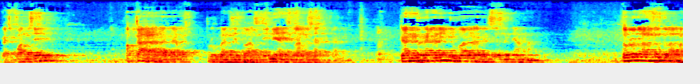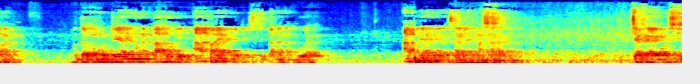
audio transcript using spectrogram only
responsif, peka terhadap perubahan situasi ini yang selalu saya tekan. Dan berani keluar dari zona nyaman turun langsung ke lapangan untuk kemudian mengetahui apa yang menjadi kesulitan anak buah, apa yang dirasakan oleh masyarakat. Jaga emosi,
